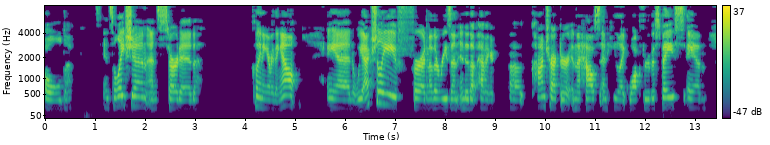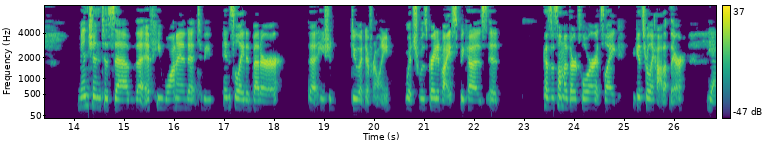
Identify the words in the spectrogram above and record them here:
old insulation, and started cleaning everything out. And we actually, for another reason, ended up having a, a contractor in the house, and he like walked through the space and mentioned to Seb that if he wanted it to be insulated better, that he should do it differently, which was great advice because it because it's on the third floor, it's like it gets really hot up there. Yeah.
